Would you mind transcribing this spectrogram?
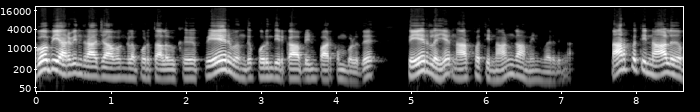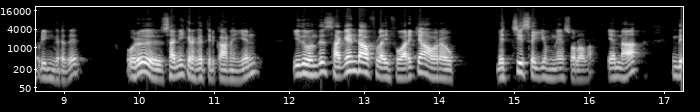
கோபி அரவிந்த் ராஜா அவங்கள பொறுத்த அளவுக்கு பேர் வந்து பொருந்திருக்கா அப்படின்னு பார்க்கும் பொழுது பேர்லையே நாற்பத்தி நான்காம் எண் வருதுங்க நாற்பத்தி நாலு அப்படிங்கிறது ஒரு சனி கிரகத்திற்கான எண் இது வந்து செகண்ட் ஆஃப் லைஃப் வரைக்கும் அவரை வச்சு செய்யும்னே சொல்லலாம் ஏன்னா இந்த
